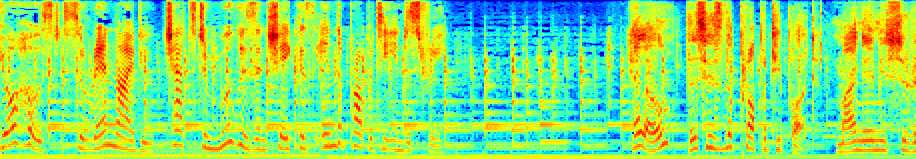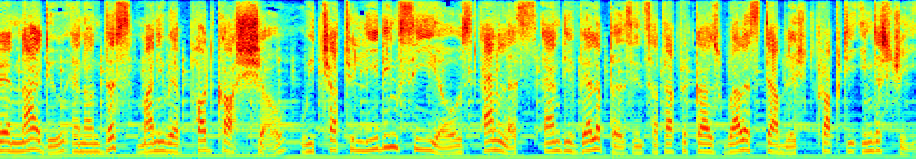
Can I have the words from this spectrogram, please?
your host, Suren Naidu, chats to movers and shakers in the property industry. Hello, this is the Property Pod. My name is Suren Naidu, and on this MoneyWeb podcast show, we chat to leading CEOs, analysts, and developers in South Africa's well established property industry.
